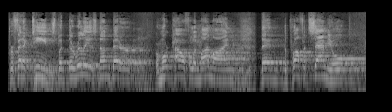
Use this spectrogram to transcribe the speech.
prophetic teams, but there really is none better or more powerful in my mind than the prophet Samuel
